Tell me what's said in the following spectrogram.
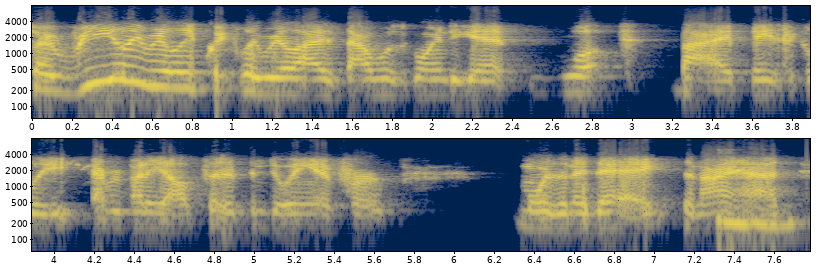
So I really, really quickly realized I was going to get whooped by basically everybody else that had been doing it for more than a day than I had. Mm-hmm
